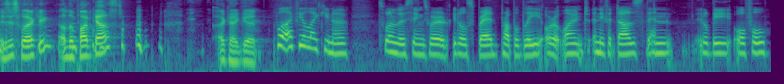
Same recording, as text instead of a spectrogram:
Is this working on the podcast? Okay, good. Well, I feel like, you know, it's one of those things where it'll spread probably or it won't. And if it does, then it'll be awful.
